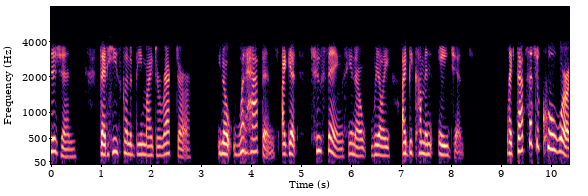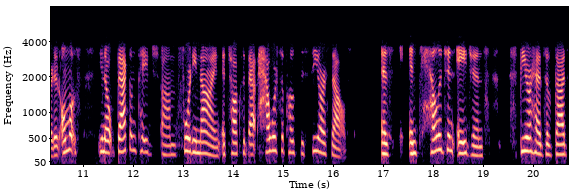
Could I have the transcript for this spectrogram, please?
decision that he's going to be my director, you know, what happens? I get two things, you know, really. I become an agent. Like, that's such a cool word. It almost you know, back on page um, 49, it talks about how we're supposed to see ourselves as intelligent agents, spearheads of God's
